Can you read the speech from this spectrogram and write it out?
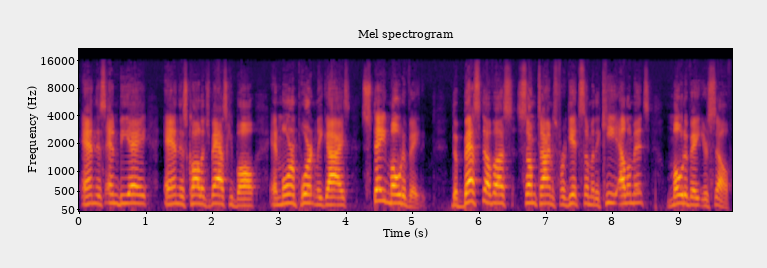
and this NBA and this college basketball. And more importantly, guys, stay motivated. The best of us sometimes forget some of the key elements. Motivate yourself.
